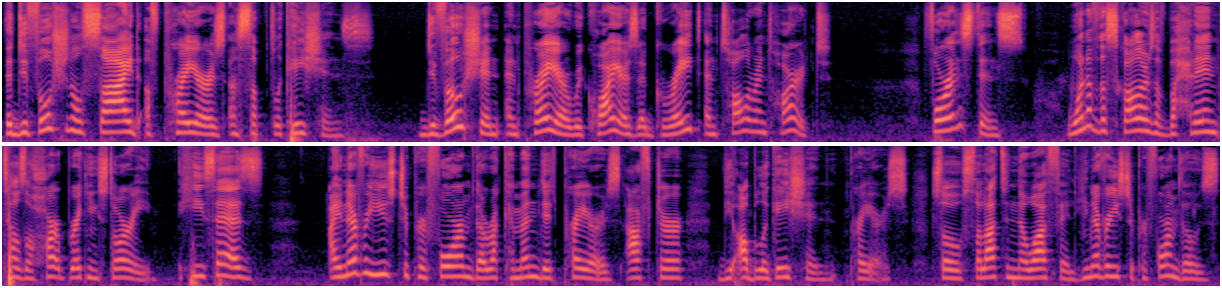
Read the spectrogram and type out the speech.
The devotional side of prayers and supplications Devotion and prayer requires a great and tolerant heart. For instance, one of the scholars of Bahrain tells a heartbreaking story. He says, I never used to perform the recommended prayers after the obligation prayers. So, Salat al Nawafil, he never used to perform those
